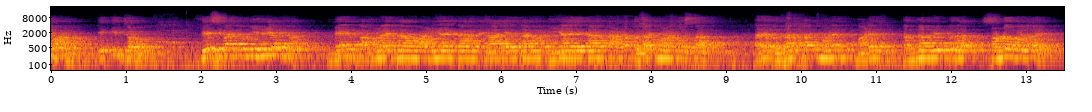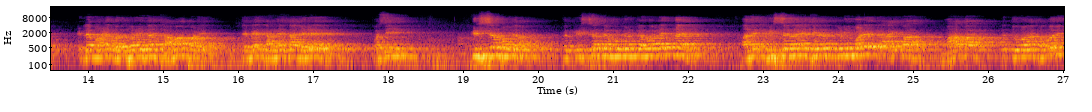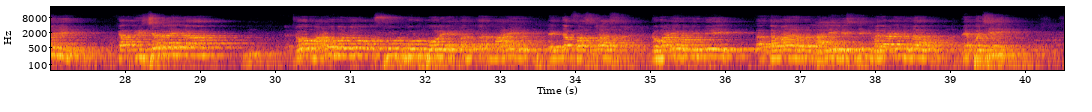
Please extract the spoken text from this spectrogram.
માણો એક જ જણો. તે સિવાય કોઈ હેરી આવ્યા મેં બામણા હતા વાણિયા હતા કારણ કે બધા જ માણા દોસ્તા અને બધા જ માણે માણે ધંધાવી બધા સંડો હોય એટલે માણે બધા ત્યાં જવા પડે. તે મેં તાણે ત્યાં હેરે પછી ક્રિશ્ચન હોયા તો ક્રિશ્ચન તે મુંડન કરવાડે જ નહીં. અને ક્રિશ્ચન જ્યારે કુણી મળે આયપા મા બાપ, તો તું ખબર જ નહીં કે ક્રિશ્ચન આયતા. જો માણું હોજો સૂટ બૂટ હોય, અંતર મારે, એકદમ ફર્સ્ટ ક્લાસ ડોહાડી હોડી તમારે લાલી લિપસ્ટિક લગાડે બધા. ને પછી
